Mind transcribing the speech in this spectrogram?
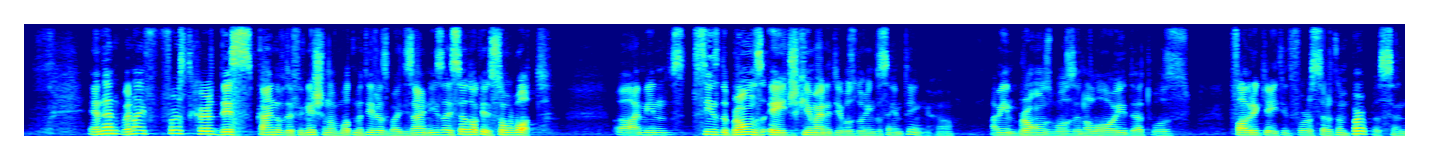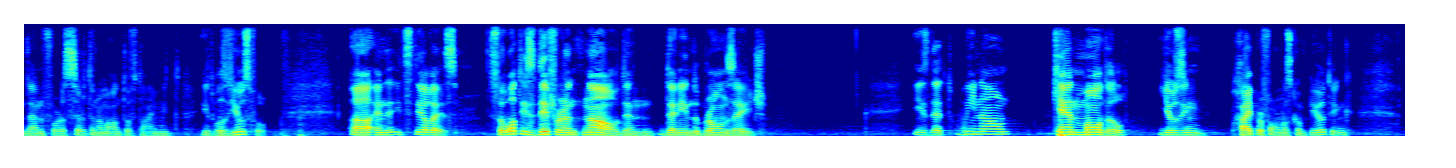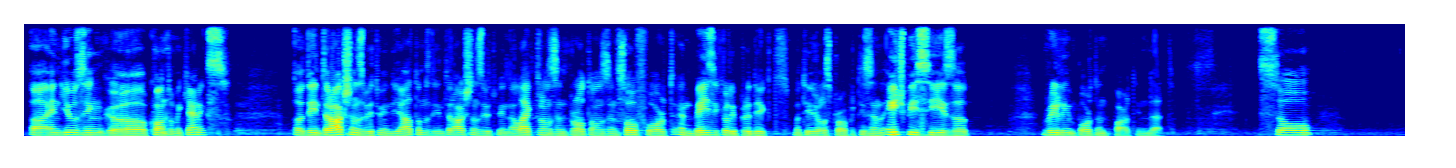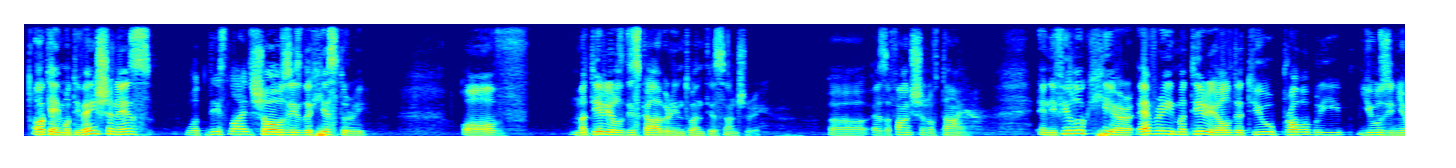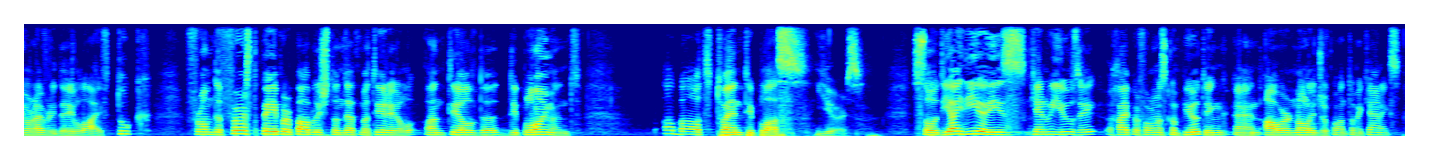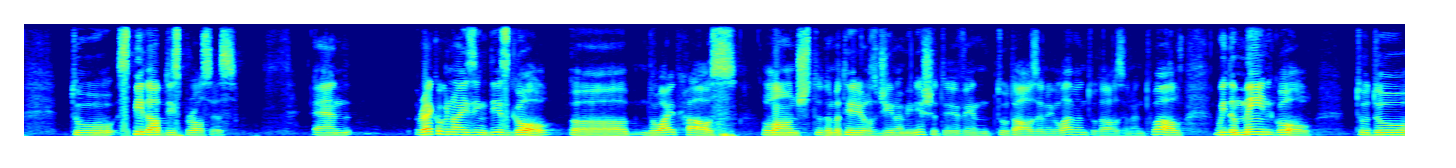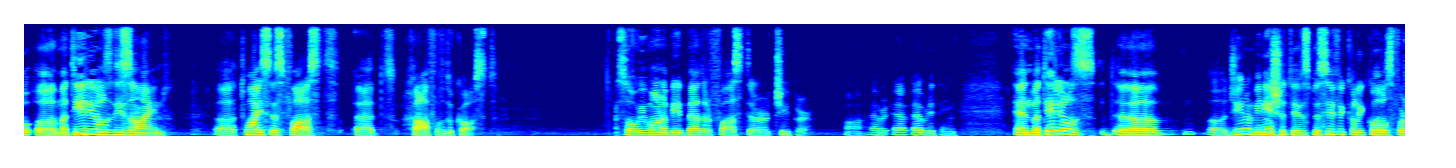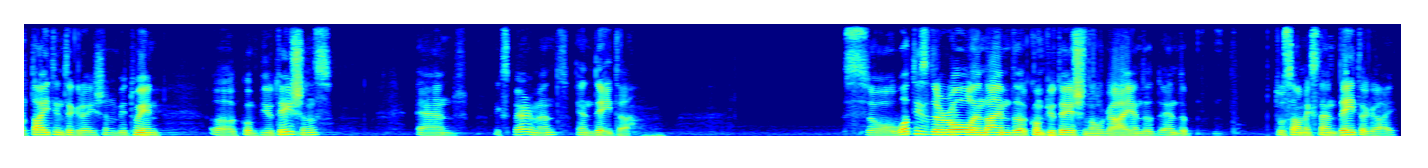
And then when I first heard this kind of definition of what materials by design is, I said, okay, so what? Uh, I mean, since the Bronze Age, humanity was doing the same thing. Huh? I mean, bronze was an alloy that was fabricated for a certain purpose, and then for a certain amount of time it, it was useful. Uh, and it still is. So what is different now than, than in the Bronze Age is that we now can model, using high-performance computing, uh, and using uh, quantum mechanics, uh, the interactions between the atoms, the interactions between electrons and protons and so forth, and basically predict materials properties. And HPC is a really important part in that. So, okay, motivation is, what this slide shows is the history of materials discovered in 20th century uh, as a function of time. And if you look here, every material that you probably use in your everyday life took from the first paper published on that material until the deployment about 20 plus years. So the idea is, can we use high performance computing and our knowledge of quantum mechanics to speed up this process? And recognizing this goal, uh, the White House launched the Materials Genome Initiative in 2011, 2012, with the main goal to do uh, materials design uh, twice as fast at half of the cost. So we want to be better, faster, cheaper, uh, every, everything. And Materials uh, uh, Genome Initiative specifically calls for tight integration between uh, computations and experiment and data. So what is the role, and I'm the computational guy and, the, and the, to some extent data guy.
